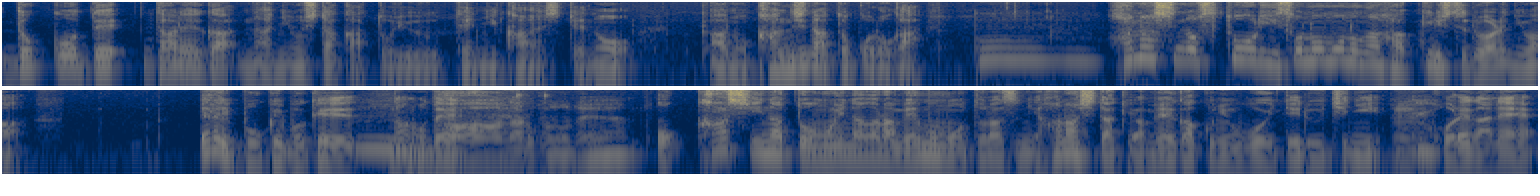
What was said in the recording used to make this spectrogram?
どこで、誰が何をしたかという点に関しての、あの、肝心なところが、うん。話のストーリーそのものがはっきりしてる割には、えらいボケボケなので、ああ、なるほどね。おかしいなと思いながらメモも取らずに話だけは明確に覚えているうちに、うんこれがね、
